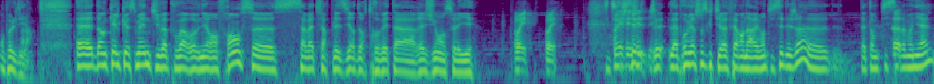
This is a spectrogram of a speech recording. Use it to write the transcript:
On peut le dire. Voilà. Euh, dans quelques semaines, tu vas pouvoir revenir en France. Euh, ça va te faire plaisir de retrouver ta région ensoleillée. Oui, oui. Tu, tu oui sais, j ai, j ai... La première chose que tu vas faire en arrivant, tu sais déjà euh, T'as ton petit cérémonial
